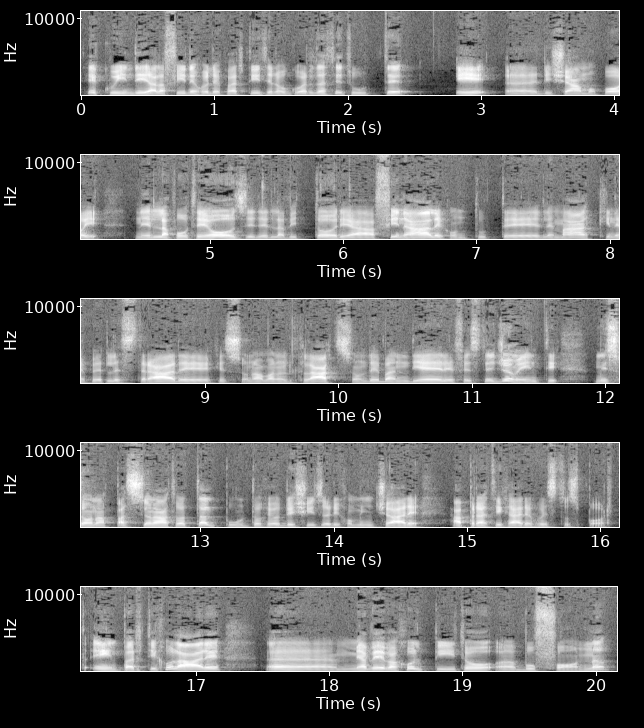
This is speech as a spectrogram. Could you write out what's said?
e quindi alla fine quelle partite le ho guardate tutte e eh, diciamo poi nell'apoteosi della vittoria finale con tutte le macchine per le strade che suonavano il clacson, le bandiere, i festeggiamenti, mi sono appassionato a tal punto che ho deciso di cominciare a praticare questo sport. E in particolare eh, mi aveva colpito eh, Buffon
